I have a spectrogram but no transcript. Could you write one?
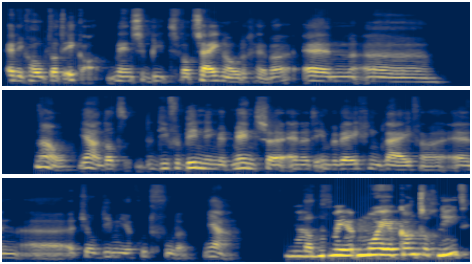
En ik hoop dat ik mensen bied wat zij nodig hebben. En uh, nou ja, dat, die verbinding met mensen en het in beweging blijven en uh, het je op die manier goed voelen. Ja, ja dat... mooier, mooier kan toch niet?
